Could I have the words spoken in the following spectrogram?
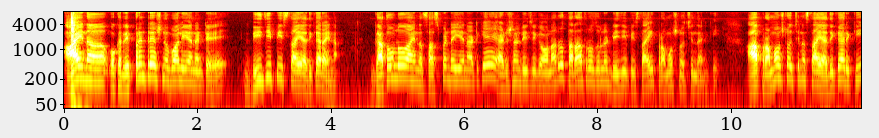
ఆయన ఒక రిప్రజెంటేషన్ ఇవ్వాలి అని అంటే డీజీపీ స్థాయి అధికారి ఆయన. గతంలో ఆయన సస్పెండ్ అయ్యే నాటికే అడిషనల్ డీజీగా ఉన్నారు. తర్వాత రోజుల్లో డీజీపీ స్థాయి ప్రమోషన్ వచ్చింది ఆయనకి. ఆ ప్రమోషన్ వచ్చిన స్థాయి అధికారికి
